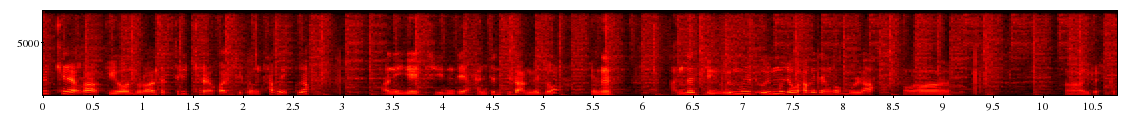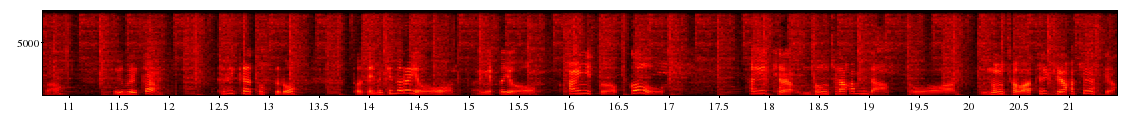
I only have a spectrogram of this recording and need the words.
오. 트리케라가 귀여운 노란색 트리케라가 지금 타고 있고요. 아니 얘 뒤인데 안전띠도 안 매줘? 얘는 안전띠 의무, 의무적으로 하게 되는 거 몰라? 어, 아 이럴 수가. 여기 보니까 트리케라토스로 더 재밌게 놀아요. 알겠어요. 파이니스 고! 타이케라 운송차라 갑니다. 오, 운송차와 트리케라 합쳐졌어요.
